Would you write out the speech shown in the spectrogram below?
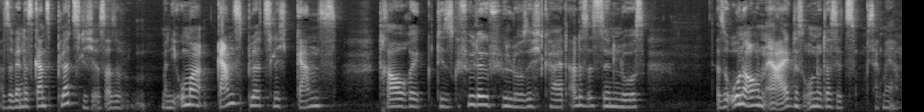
Also wenn das ganz plötzlich ist, also wenn die Oma ganz plötzlich ganz traurig, dieses Gefühl der Gefühllosigkeit, alles ist sinnlos. Also ohne auch ein Ereignis, ohne dass jetzt, ich sag mal,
